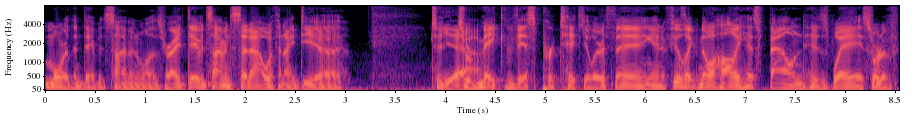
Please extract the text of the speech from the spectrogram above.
more than David Simon was, right? David Simon set out with an idea to Yeah. to make this particular thing, and it feels like Noah Hawley has found his way, sort of,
